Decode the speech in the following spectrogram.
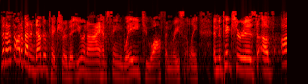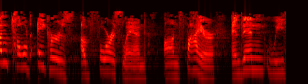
then I thought about another picture that you and I have seen way too often recently. And the picture is of untold acres of forest land on fire. And then we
